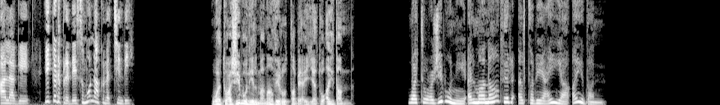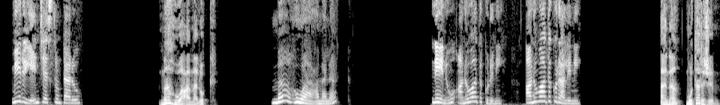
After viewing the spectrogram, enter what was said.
అలాగే ఇక్కడి ప్రదేశము నాకు నచ్చింది وتعجبني المناظر الطبيعية أيضا وتعجبني المناظر الطبيعية أيضا మీరు ఏం చేస్తుంటారు ما هو عملك؟ ما هو عملك؟ నేను అనువాదకుడిని అనువాదకురాలిని أنا مترجم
